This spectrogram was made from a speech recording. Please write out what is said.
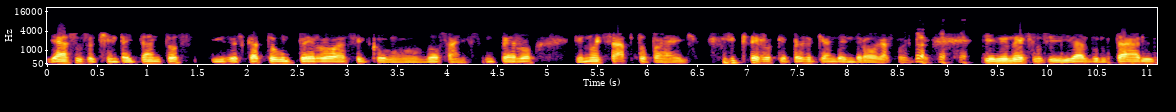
ya sus ochenta y tantos y rescató un perro hace como dos años, un perro que no es apto para ella, un perro que parece que anda en drogas porque tiene una efusividad brutal,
